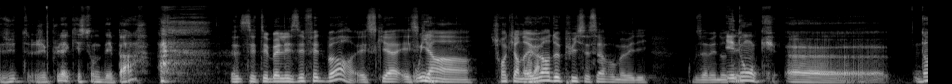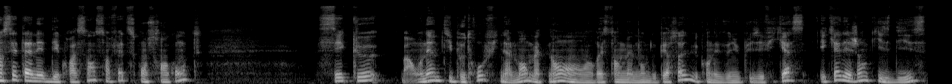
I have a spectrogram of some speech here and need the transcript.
zut, j'ai plus la question de départ. Euh, c'était ben, les effets de bord. Est-ce qu'il y a, est-ce qu'il y a un... Je crois qu'il y en a eu un depuis, c'est ça, vous m'avez dit. Vous avez noté. Et donc, euh, dans cette année de décroissance, en fait, ce qu'on se rend compte, c'est que bah, on est un petit peu trop finalement maintenant en restant le même nombre de personnes vu qu'on est devenu plus efficace et qu'il y a des gens qui se disent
